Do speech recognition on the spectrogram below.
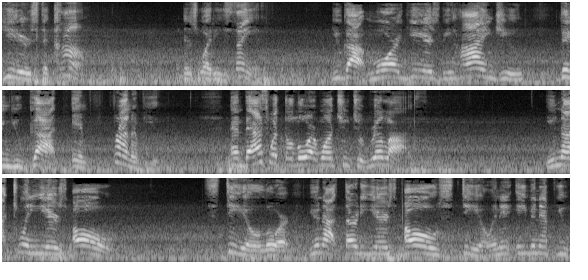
years to come, is what he's saying. You got more years behind you than you got in front of you. And that's what the Lord wants you to realize. You're not 20 years old still, or you're not 30 years old still. And even if you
